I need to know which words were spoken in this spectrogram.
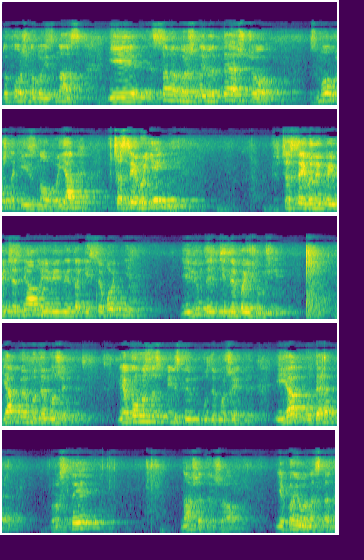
до кожного із нас. І саме важливе те, що знову ж таки і знову, як в часи воєнні, в часи Великої Вітчизняної війни, так і сьогодні є люди, які не байдужі. Як ми будемо жити? В якому суспільстві ми будемо жити? І як буде рости наша держава, якою вона стане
